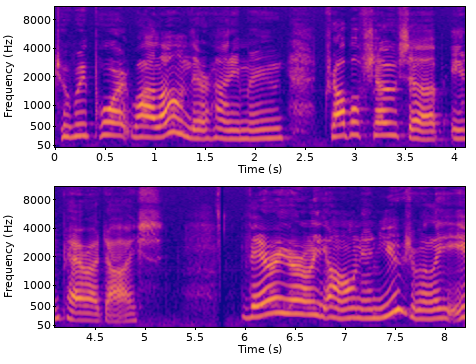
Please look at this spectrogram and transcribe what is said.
to report while on their honeymoon, trouble shows up in paradise. Very early on, and usually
